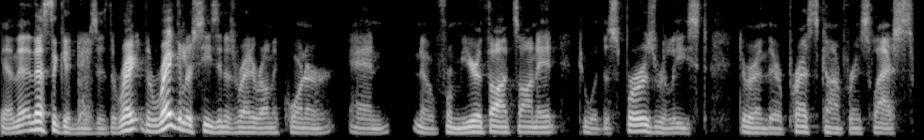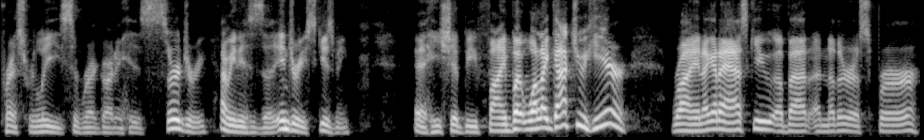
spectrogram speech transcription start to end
yeah, and that's the good news is the re- the regular season is right around the corner, and you know, from your thoughts on it to what the Spurs released during their press conference slash press release regarding his surgery. I mean, his uh, injury, excuse me. Uh, he should be fine. But while I got you here, Ryan, I got to ask you about another Spur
